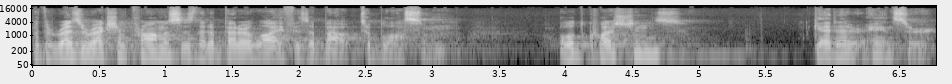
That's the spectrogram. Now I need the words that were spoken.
but the resurrection promises that a better life is about to blossom. Old questions get their answer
